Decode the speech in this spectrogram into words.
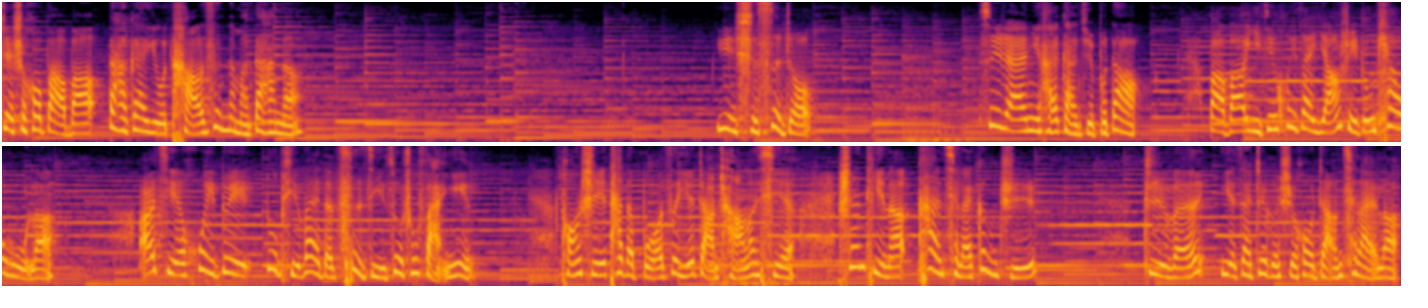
这时候宝宝大概有桃子那么大呢。孕十四周，虽然你还感觉不到，宝宝已经会在羊水中跳舞了。而且会对肚皮外的刺激做出反应，同时他的脖子也长长了些，身体呢看起来更直，指纹也在这个时候长起来了。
